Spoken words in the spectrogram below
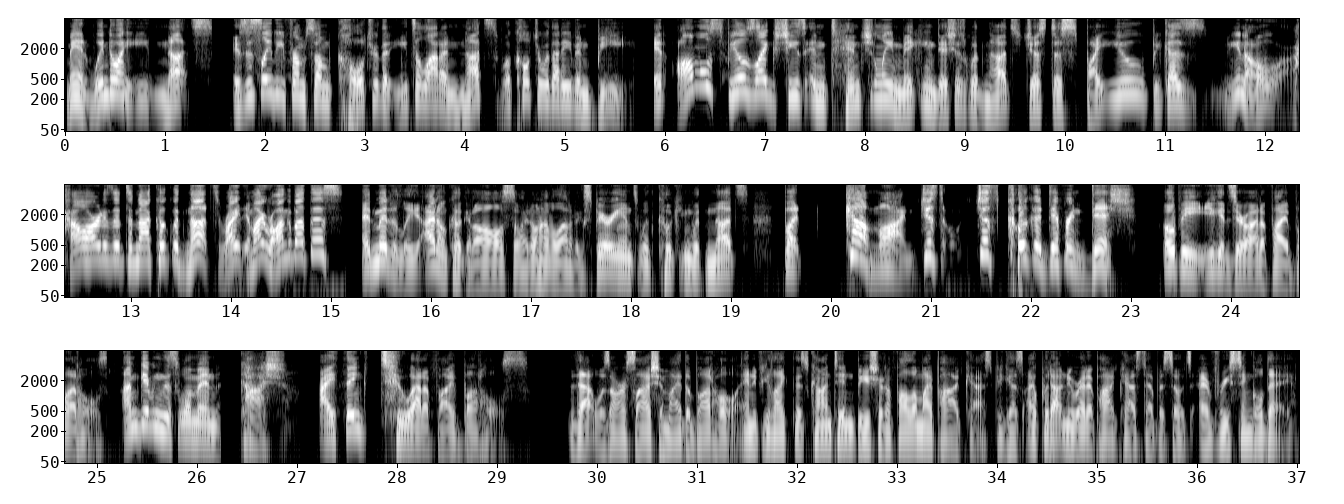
Man, when do I eat nuts? Is this lady from some culture that eats a lot of nuts? What culture would that even be? It almost feels like she's intentionally making dishes with nuts just to spite you because, you know, how hard is it to not cook with nuts, right? Am I wrong about this? Admittedly, I don't cook at all, so I don't have a lot of experience with cooking with nuts, but come on, just Just cook a different dish. OP, you get zero out of five buttholes. I'm giving this woman, gosh, I think two out of five buttholes. That was r slash am I the butthole. And if you like this content, be sure to follow my podcast because I put out new Reddit podcast episodes every single day.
